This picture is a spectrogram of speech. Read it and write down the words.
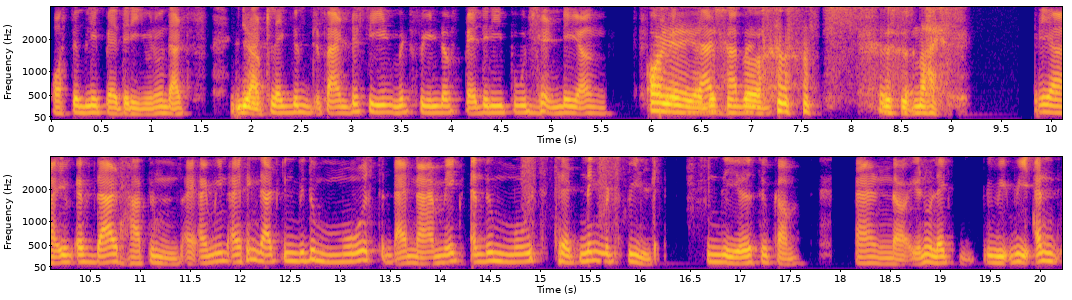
possibly Pedri. You know, that's yeah. that's like the fantasy midfield of Pedri, Puig, and De Jong. Oh yeah, yeah. This happens, is the. this is nice. Yeah, if, if that happens, I, I mean, I think that can be the most dynamic and the most threatening midfield in the years to come and uh, you know like we, we and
